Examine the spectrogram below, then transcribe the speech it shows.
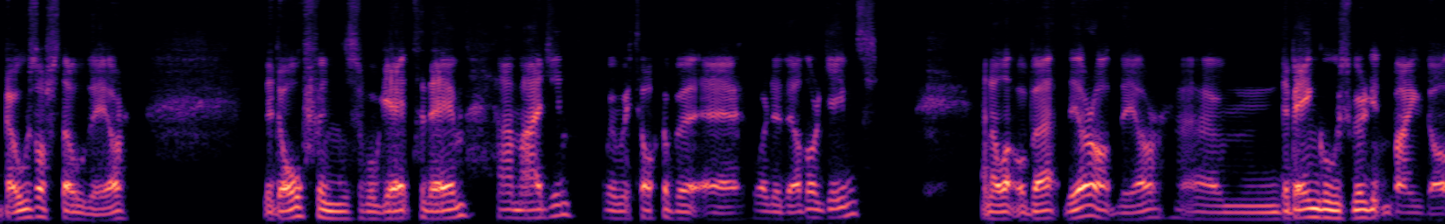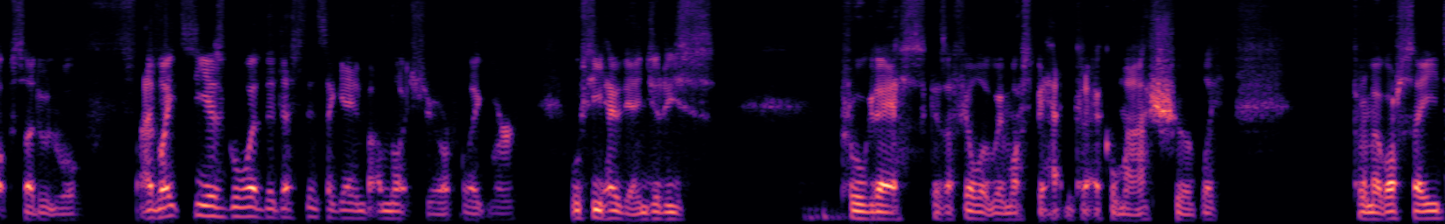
Bills are still there. The Dolphins, will get to them, I imagine, when we talk about uh, one of the other games in a little bit. They're up there. Um, the Bengals, we're getting banged up, so I don't know. I'd like to see us go at the distance again, but I'm not sure. Like we're we'll see how the injuries progress because I feel like we must be hitting critical mass surely from our side.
